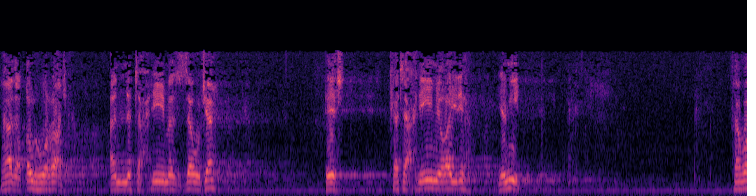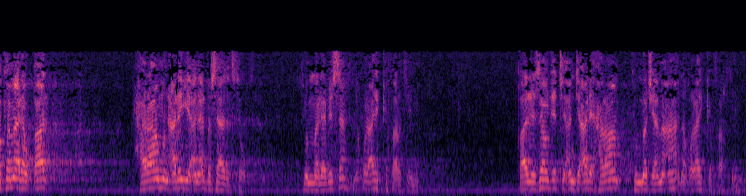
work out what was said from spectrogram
فهذا القول هو الراجح. أن تحريم الزوجة إيش؟ كتحريم غيرها. يمين. فهو كما لو قال حرام علي أن ألبس هذا الثوب. ثم لبسه نقول عليك كفارة يمين. قال لزوجتي أنت علي حرام ثم جامعها نقول عليك كفارة يمين.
